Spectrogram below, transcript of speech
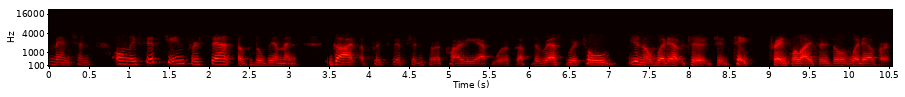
mentioned, only 15% of the women got a prescription for a cardiac workup. The rest were told, you know, whatever to, to take tranquilizers or whatever.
